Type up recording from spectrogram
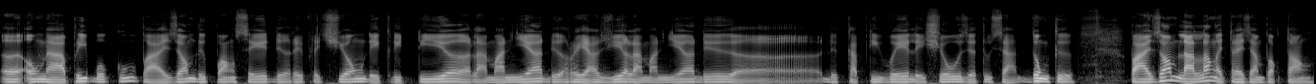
on a appris beaucoup, par exemple, de pensée, de réflexion, d'écriture, la manière de réagir, la manière de captiver les choses, tout ça. Donc, par exemple, la langue est très importante.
